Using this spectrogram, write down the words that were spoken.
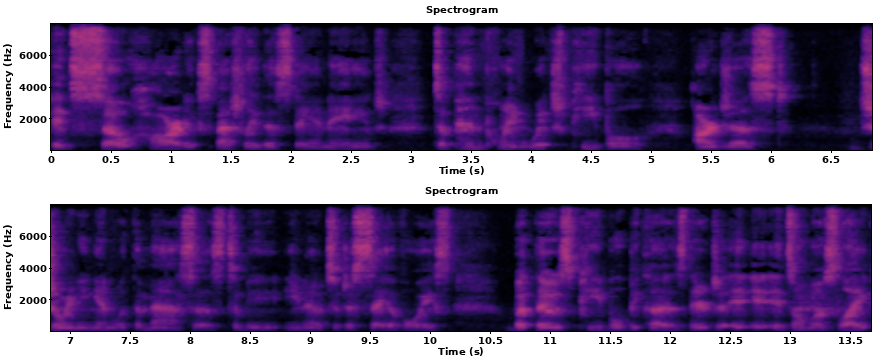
it's so hard, especially this day and age, to pinpoint which people are just joining in with the masses to be, you know, to just say a voice. But those people, because they're just, it, it's almost like,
